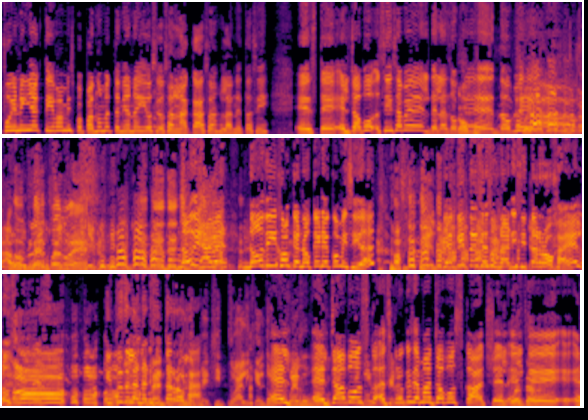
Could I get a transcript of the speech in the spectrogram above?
fui niña activa, mis papás no me tenían ahí ociosa en la casa, la neta sí. Este, el double, sí sabe el de las doble, doble, A doble juego sí, de, sí, de, de no, a ver, no dijo que no quería comicidad. Ya quítese su naricita roja, eh, los. Quítese la naricita roja. pechito, Ali, que el doble El, juego, el juego, double juego, creo que se llama double scotch, el, el ¿Cuál que,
